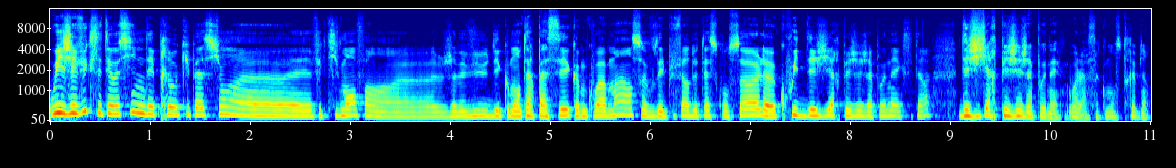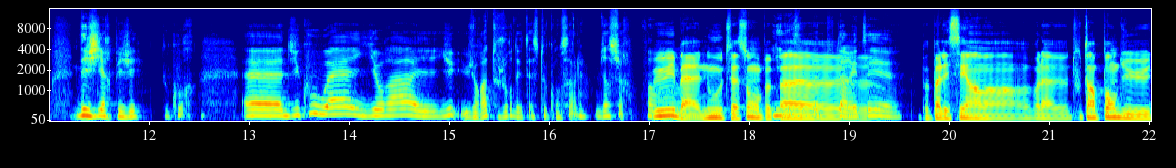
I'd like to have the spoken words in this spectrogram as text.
Oui, j'ai vu que c'était aussi une des préoccupations, euh, effectivement. Enfin, euh, j'avais vu des commentaires passer comme quoi, mince, vous allez plus faire de tests console, euh, quid des JRPG japonais, etc. Des JRPG japonais, voilà, ça commence très bien. Des JRPG, tout court. Euh, du coup, ouais, il y aura, il y aura toujours des tests console, bien sûr. Enfin, Oui, oui, bah nous, de toute façon, on peut pas, tout euh, arrêter. on peut pas laisser un, un- voilà, euh, tout un pan du,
